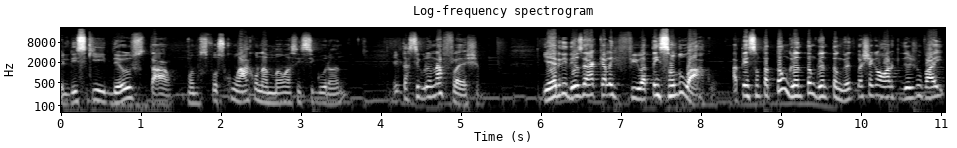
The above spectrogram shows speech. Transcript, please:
Ele disse que Deus tá como se fosse com um arco na mão, assim, segurando. Ele tá segurando a flecha. E a ira de Deus é aquele fio, a tensão do arco. A tensão tá tão grande, tão grande, tão grande, que vai chegar uma hora que Deus não vai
